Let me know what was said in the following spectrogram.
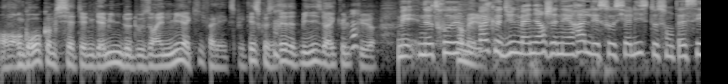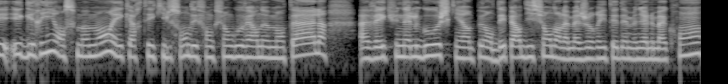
en, gros comme si c'était une gamine de 12 ans et demi à qui il fallait expliquer ce que c'était d'être ministre de la Culture. Mais ne trouvez-vous pas que d'une manière générale, les socialistes sont assez aigris en ce moment, écartés qu'ils sont des fonctions gouvernementales, avec une aile gauche qui est un peu en déperdition dans la majorité d'Emmanuel Macron,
